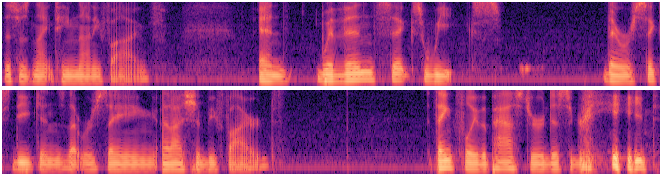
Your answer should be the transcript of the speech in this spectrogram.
This was 1995, and within six weeks, there were six deacons that were saying that I should be fired thankfully the pastor disagreed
